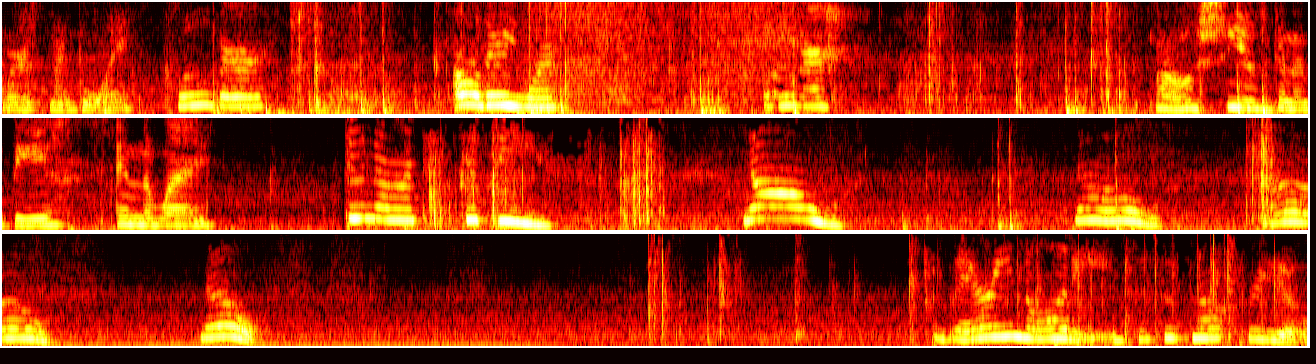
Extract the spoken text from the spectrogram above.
Where's my boy? Clover. Oh, there you are. Oh, she is gonna be in the way. Do not get these. No. No. No. No. Very naughty. This is not for you.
